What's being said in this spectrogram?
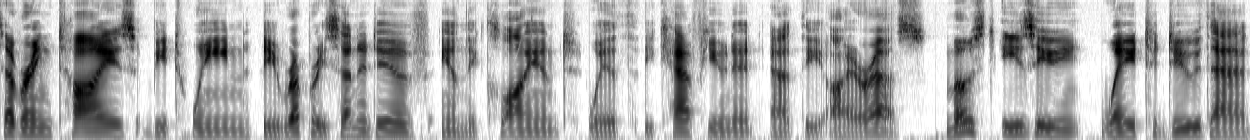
severing ties between the representative and the client with the CAF unit at the IRS. Most easy way to do that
